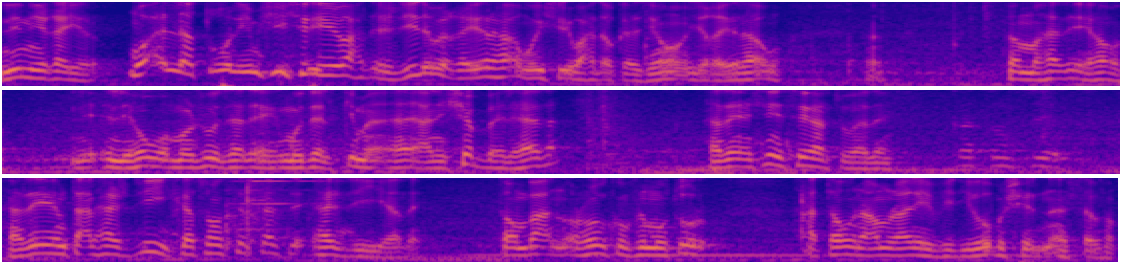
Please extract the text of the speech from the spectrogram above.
لين يغير والا طول يمشي يشري واحدة جديدة ويغيرها ويشري واحدة أوكازيون يغيرها و... ثم هذه هو اللي هو موجود هذا الموديل كما يعني شبه لهذا. هذا شنو سيارته هذا؟ 407 هذه نتاع الهاش دي 407 هاش دي هذا. ثم بعد نوريه لكم في الموتور حتى هو نعمل عليه فيديو باش الناس تفهم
